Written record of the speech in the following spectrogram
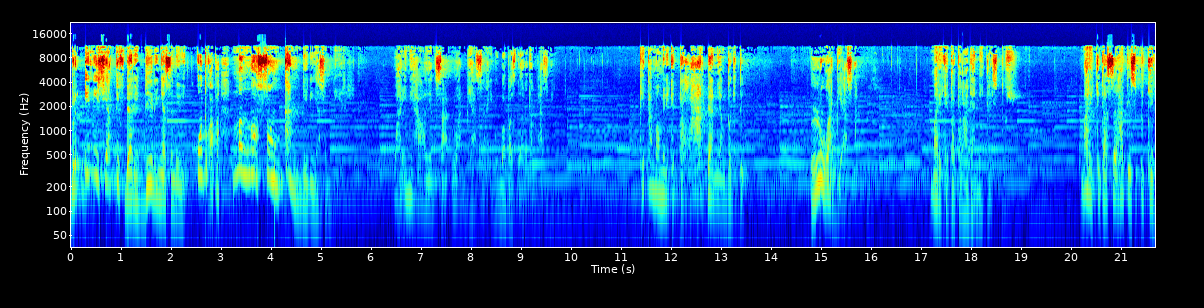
Berinisiatif dari dirinya sendiri. Untuk apa? Mengosongkan dirinya sendiri. Wah ini hal yang sangat luar biasa ibu bapak saudara terkasih. Kita memiliki teladan yang begitu luar biasa. Mari kita teladani Kristus. Mari kita sehati sepikir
